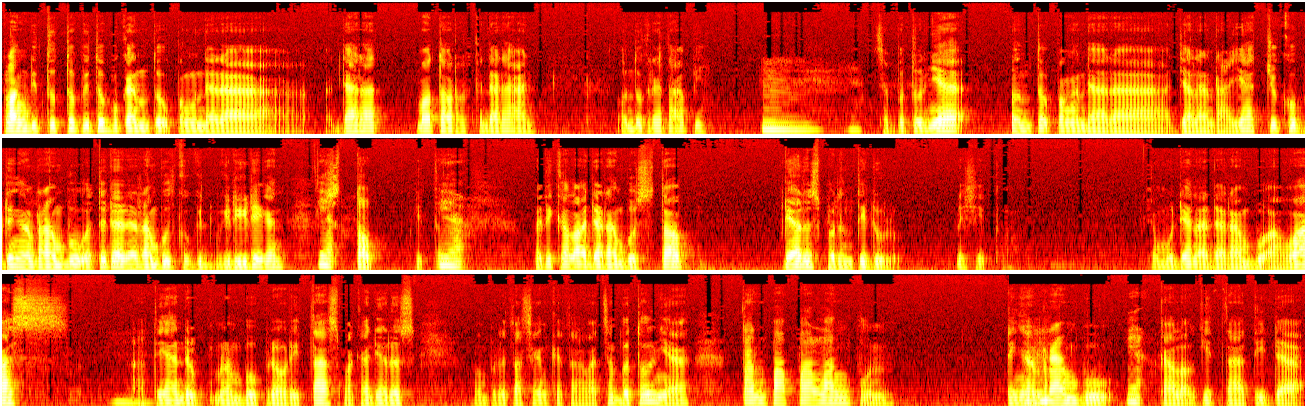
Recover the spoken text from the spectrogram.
plang ditutup itu bukan untuk pengendara darat, motor, kendaraan, untuk kereta api. Hmm. Sebetulnya untuk pengendara jalan raya cukup dengan rambu itu udah ada rambu kok gede-gede kan, Iya. stop gitu. Iya. Berarti kalau ada rambu stop, dia harus berhenti dulu di situ. Kemudian ada rambu awas, Hmm. artinya ada rambu prioritas, maka dia harus memprioritaskan kereta lewat. Sebetulnya tanpa palang pun dengan rambu, Ya. kalau kita tidak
